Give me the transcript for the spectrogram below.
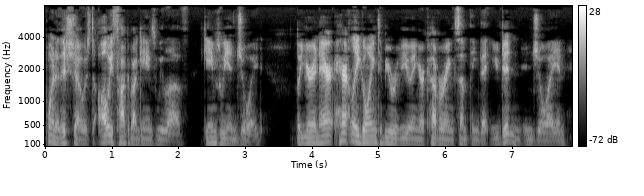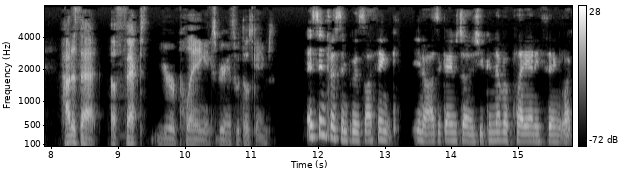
point of this show is to always talk about games we love, games we enjoyed, but you're inherently going to be reviewing or covering something that you didn't enjoy. And how does that affect your playing experience with those games? It's interesting because I think, you know, as a games journalist, you can never play anything like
